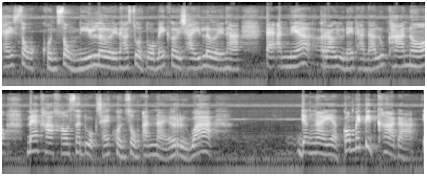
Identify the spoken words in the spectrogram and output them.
ใช้ส่งขนส่งนี้เลยนะคะ ส่วนตัวไม่เคยใช้เลยนะคะแต่อันเนี้ยเราอยู่ในฐานะลูกค้าเนาะแม่ค้าเขาสะดวกใช้ขนส่งอันไหนหรือว่ายังไงอะก็ไม่ติดขาดอะเอ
